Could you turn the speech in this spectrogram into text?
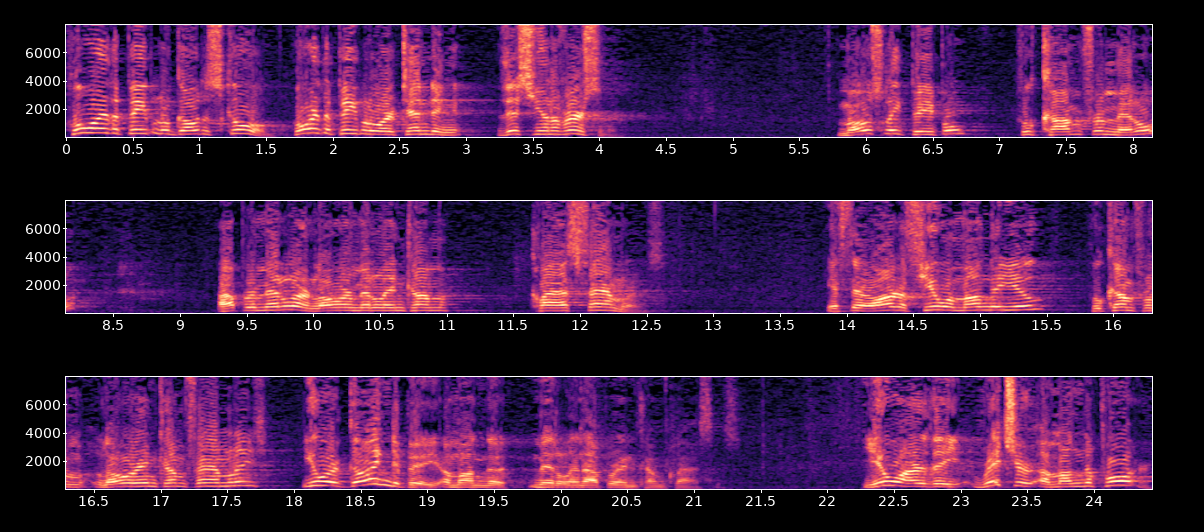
Who are the people who go to school? Who are the people who are attending this university? Mostly people who come from middle, upper middle, or lower middle income class families. If there are a few among you who come from lower income families, you are going to be among the middle and upper income classes. You are the richer among the poor.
